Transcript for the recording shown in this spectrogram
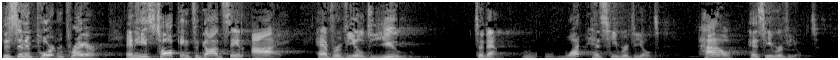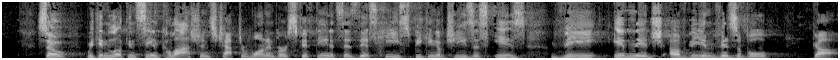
This is an important prayer. And he's talking to God saying, I have revealed you to them. What has he revealed? How has he revealed? So we can look and see in Colossians chapter 1 and verse 15, it says this He, speaking of Jesus, is the image of the invisible God.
